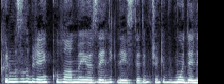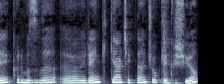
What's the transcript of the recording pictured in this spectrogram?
Kırmızılı bir renk kullanmayı özellikle istedim. Çünkü bu modele kırmızılı e, renk gerçekten çok yakışıyor.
